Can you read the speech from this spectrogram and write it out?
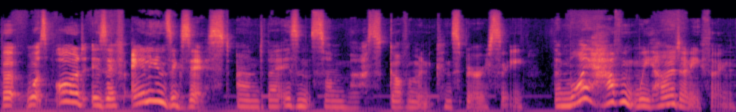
But what's odd is if aliens exist and there isn't some mass government conspiracy, then why haven't we heard anything?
